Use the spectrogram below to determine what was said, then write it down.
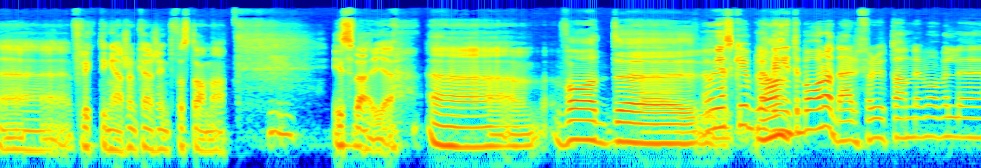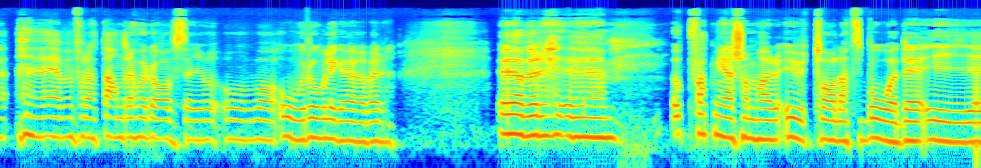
eh, flyktingar som kanske inte får stanna Mm. I Sverige? Eh, vad... Ja, jag skrev bloggen ja. inte bara därför utan det var väl eh, även för att andra hörde av sig och, och var oroliga över, över eh, uppfattningar som har uttalats både i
